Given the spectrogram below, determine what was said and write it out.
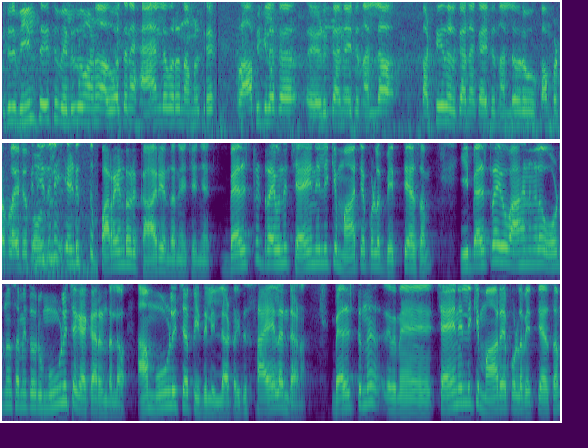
ഇതിന് വീൽ സൈസ് വലുതുമാണ്. അതുപോലെ തന്നെ ഹാൻഡ് ലെവർ നമ്മൾക്ക് ട്രാഫിക്കിലൊക്കെ എടുക്കാനായിട്ട് നല്ല കട്ട് ചെയ്തെടുക്കാനൊക്കെ ആയിട്ട് നല്ലൊരു കംഫർട്ടബിൾ ആയിട്ട് തോന്നി ഇതിൽ എടുത്തു പറയേണ്ട ഒരു കാര്യം എന്താണെന്ന് വെച്ച് കഴിഞ്ഞാൽ ബെൽറ്റ് ഡ്രൈവ് നിന്ന് ചെയിനിലേക്ക് മാറ്റിയപ്പോഴുള്ള വ്യത്യാസം ഈ ബെൽറ്റ് ഡ്രൈവ് വാഹനങ്ങൾ ഓടുന്ന സമയത്ത് ഒരു മൂളിച്ച കേൾക്കാറുണ്ടല്ലോ. ആ മൂളിച്ച ഇപ്പം ഇതിലില്ല കേട്ടോ. ഇത് സൈലന്റ് ആണ്. ബെൽറ്റ് നിന്ന് ചെയിനിലേക്ക് മാറിയപ്പോൾ ഉള്ള വ്യത്യാസം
